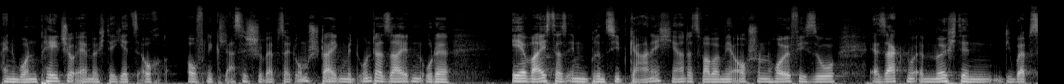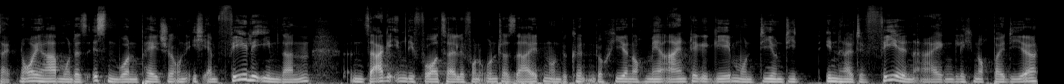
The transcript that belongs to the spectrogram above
einen One-Pager, er möchte jetzt auch auf eine klassische Website umsteigen mit Unterseiten oder er weiß das im Prinzip gar nicht, ja, das war bei mir auch schon häufig so. Er sagt nur, er möchte die Website neu haben und das ist ein One-Pager und ich empfehle ihm dann und sage ihm die Vorteile von Unterseiten und wir könnten doch hier noch mehr Einblicke geben und die und die Inhalte fehlen eigentlich noch bei dir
